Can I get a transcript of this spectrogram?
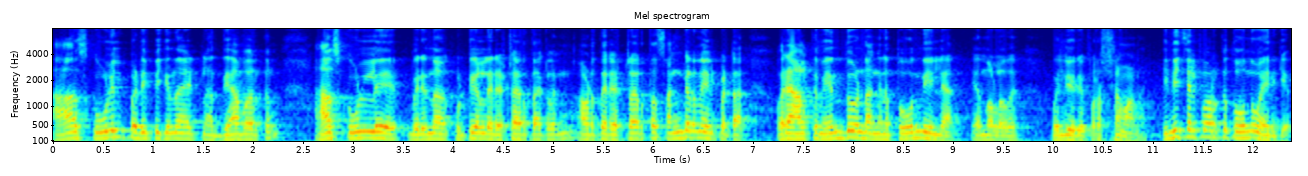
ആ സ്കൂളിൽ പഠിപ്പിക്കുന്നതായിട്ടുള്ള അധ്യാപകർക്കും ആ സ്കൂളിൽ വരുന്ന കുട്ടികളുടെ രക്ഷകർത്താക്കൾക്കും അവിടുത്തെ രക്ഷകർത്ത സംഘടനയിൽപ്പെട്ട ഒരാൾക്കും എന്തുകൊണ്ട് അങ്ങനെ തോന്നിയില്ല എന്നുള്ളത് വലിയൊരു പ്രശ്നമാണ്. ഇനി ചിലപ്പോൾ അവർക്ക് തോന്നുമായിരിക്കും.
